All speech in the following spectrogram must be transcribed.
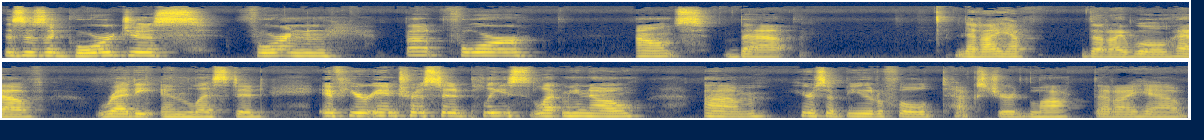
This is a gorgeous four and about four ounce batt that I have that I will have ready and listed. If you're interested, please let me know. Um, here's a beautiful textured lock that I have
